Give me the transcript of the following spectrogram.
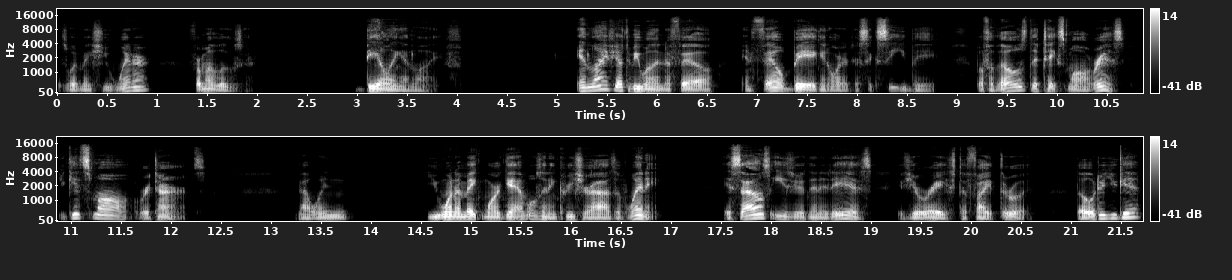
is what makes you winner from a loser. dealing in life. In life, you have to be willing to fail and fail big in order to succeed big. But for those that take small risks, you get small returns. Now, when you want to make more gambles and increase your odds of winning, it sounds easier than it is if you're raised to fight through it. The older you get,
